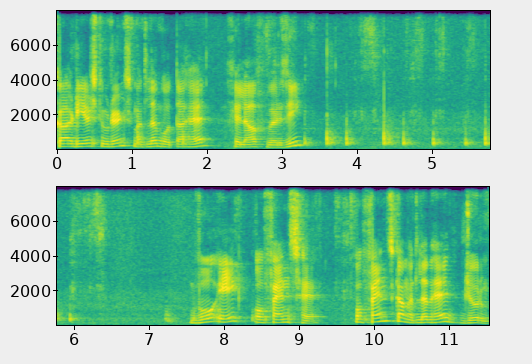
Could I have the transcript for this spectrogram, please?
का डियर स्टूडेंट्स मतलब होता है खिलाफ वर्जी वो एक ऑफेंस है। ऑफेंस का मतलब है जुर्म।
